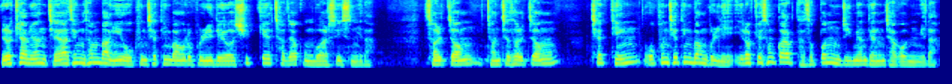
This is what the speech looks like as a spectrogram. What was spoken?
이렇게 하면 재화 생산방이 오픈 채팅방으로 분리되어 쉽게 찾아 공부할 수 있습니다. 설정, 전체 설정, 채팅, 오픈 채팅방 분리 이렇게 손가락 다섯 번 움직이면 되는 작업입니다.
